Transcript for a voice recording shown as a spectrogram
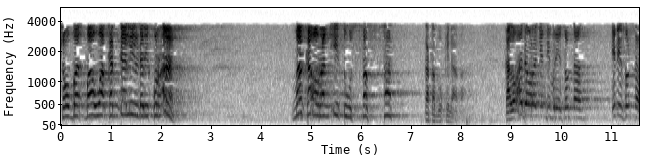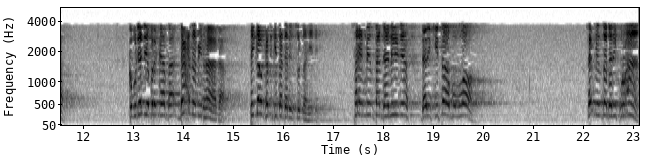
Coba bawakan dalil dari Quran. Maka orang itu sesat, kata Bukilaba. Kalau ada orang yang diberi sunnah, ini sunnah. Kemudian dia berkata, da'na min hada. Tinggalkan kita dari sunnah ini. Saya minta dalilnya dari kitabullah. Saya minta dari Quran.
